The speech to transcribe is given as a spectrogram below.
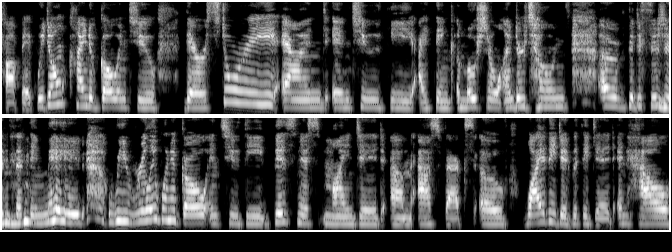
topic. We don't kind of go into their story and into the, I think, emotional undertones of the decisions that they made we really want to go into the business minded um, aspects of why they did what they did and how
